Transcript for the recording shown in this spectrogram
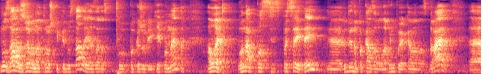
Ну зараз вже вона трошки підустала, я зараз покажу в яких моментах. Але вона по, по цей день е, людина показувала групу, яка вона збирає. Е,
